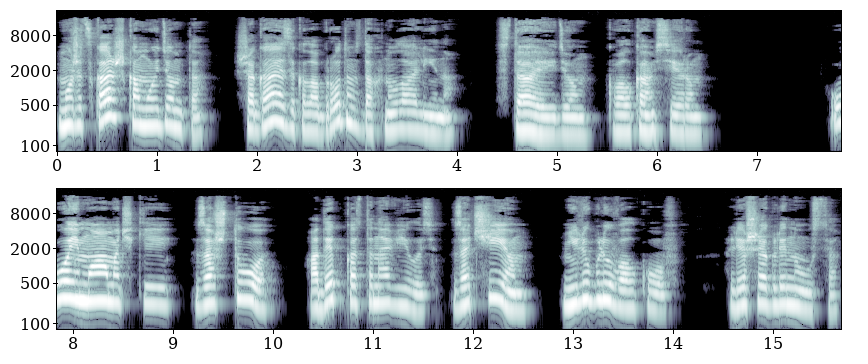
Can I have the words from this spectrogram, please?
Может, скажешь, кому идем-то? Шагая за колобродом, вздохнула Алина. Стая идем, к волкам серым. Ой, мамочки, за что? Адепка остановилась. «Зачем? Не люблю волков». Леший оглянулся.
